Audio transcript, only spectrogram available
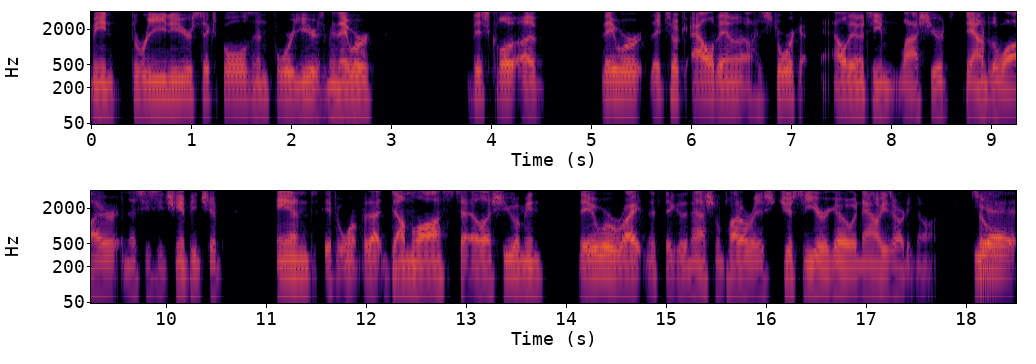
I mean, three New Year's Six bowls in four years. I mean, they were this close. Uh, they were they took Alabama, a historic Alabama team last year, down to the wire in the SEC championship. And if it weren't for that dumb loss to LSU, I mean, they were right in the thick of the national title race just a year ago, and now he's already gone. So yeah,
